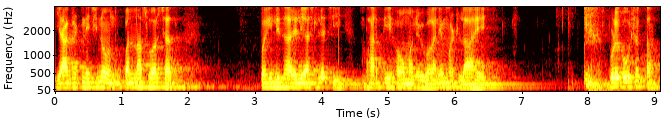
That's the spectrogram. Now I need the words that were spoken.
या घटनेची नोंद पन्नास वर्षात पहिली झालेली असल्याची भारतीय हवामान विभागाने म्हटलं आहे. पुढे बघू शकता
